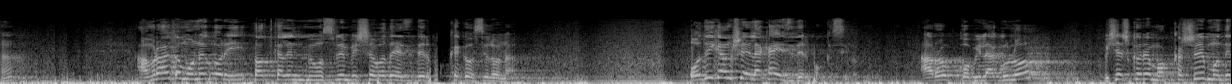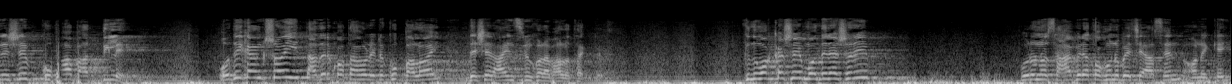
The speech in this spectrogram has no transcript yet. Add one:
হ্যাঁ? আমরা হয়তো মনে করি, তৎকালীন মুসলিম বিশ্ববাদে এজিদের পক্ষে কেউ ছিল না। অধিকাংশ এলাকায় এজিদের পক্ষে ছিল। আরব কবিলাগুলো, বিশেষ করে মক্কা শরীফ, মদিনা শরীফ, কুফা বাদ দিলে অধিকাংশই তাদের কথা হলো এটা খুব ভালো হয়, দেশের আইন শৃঙ্খলা ভালো থাকবে। কিন্তু মক্কা শরীফ, মদিনা শরীফ, পুরনো সাহাবিরা তখনও বেঁচে আছেন অনেকেই।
